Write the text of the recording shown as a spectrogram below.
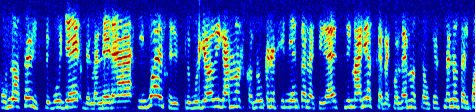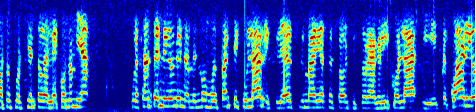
pues no se distribuye de manera igual, se distribuyó, digamos, con un crecimiento en actividades primarias, que recordemos que aunque es menos del 4% de la economía, pues han tenido un dinamismo muy particular. Actividades primarias de todo el sector agrícola y pecuario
